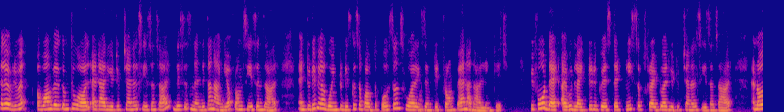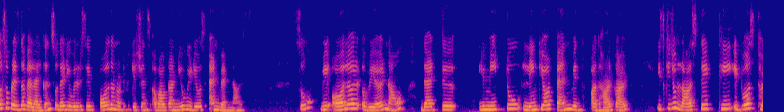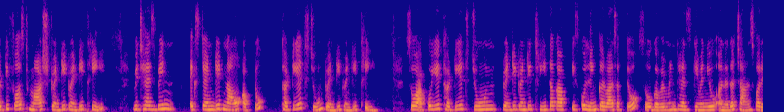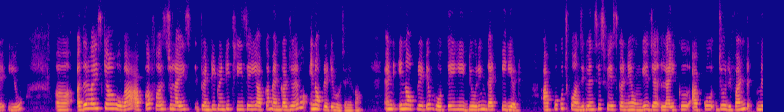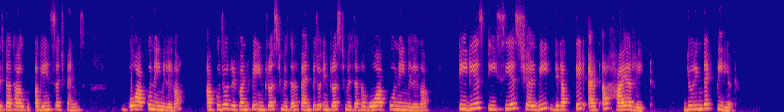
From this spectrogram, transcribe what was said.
Hello everyone, a warm welcome to all at our YouTube channel CSNR. This is Nandita Nangia from CSNR and today we are going to discuss about the persons who are exempted from PAN Aadhaar linkage. Before that, I would like to request that please subscribe to our YouTube channel CSNR and also press the bell icon so that you will receive all the notifications about our new videos and webinars. So we all are aware now that uh, you need to link your PAN with Aadhaar card इसकी जो last date थी it was thirty first March 2023 which has been extended now up to thirty June 2023 so आपको ये thirty June 2023 तक आप इसको link करवा सकते हो। So government has given you another chance for you otherwise क्या होगा? आपका फ़र्स्ट जुलाई 2023 से ही आपका पैन कार्ड जो है वो इनऑपरेटिव हो जाएगा। एंड इनऑपरेटिव होते ही ड्यूरिंग दैट पीरियड आपको कुछ कॉन्सिक्वेंसेस फेस करने होंगे लाइक आपको जो रिफंड मिलता था अगेंस्ट सच पेन्स वो आपको नहीं मिलेगा। आपको जो रिफंड पे इंटरेस्ट मिलता था पेन पे जो इंटरेस्ट मिलता था, वो आपको नहीं मिलेगा। T D S T C S shall be deducted at a higher rate during that period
